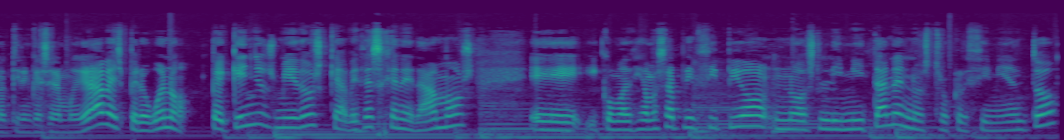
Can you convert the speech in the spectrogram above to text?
No tienen que ser muy graves, pero bueno, pequeños miedos que a veces generamos eh, y como decíamos al principio, nos limitan en nuestro crecimiento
